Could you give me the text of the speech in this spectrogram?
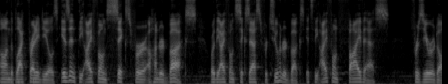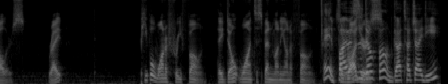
on the Black Friday deals isn't the iPhone 6 for a hundred bucks or the iPhone 6s for two hundred bucks. It's the iPhone 5s for zero dollars, right? People want a free phone. They don't want to spend money on a phone. Hey, and So 5S is a dope phone. Got Touch ID.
